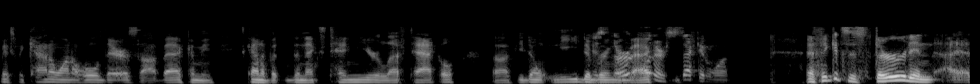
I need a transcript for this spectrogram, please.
makes me kind of want to hold Darrisaw back. I mean, he's kind of a, the next 10 year left tackle. Uh, if you don't need to his bring him back. one or second one? I think it's his third, and uh,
